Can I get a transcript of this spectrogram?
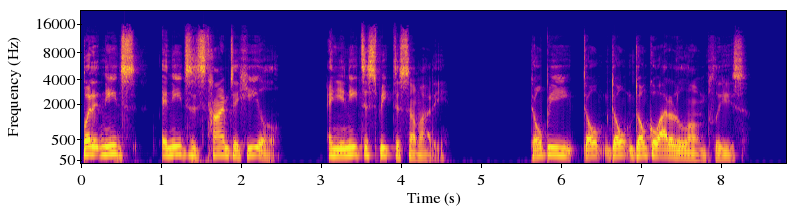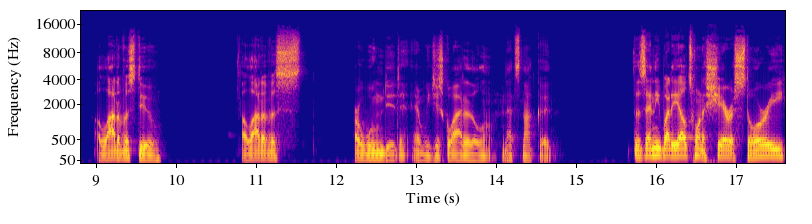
but it needs it needs its time to heal. And you need to speak to somebody. Don't be don't don't don't go at it alone, please. A lot of us do. A lot of us are wounded and we just go at it alone. That's not good. Does anybody else want to share a story?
